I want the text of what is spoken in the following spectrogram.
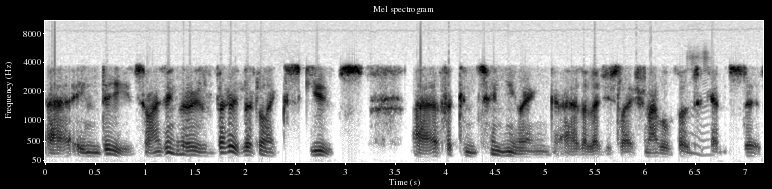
uh, indeed. So I think there is very little excuse uh, for continuing uh, the legislation. I will vote mm. against it.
